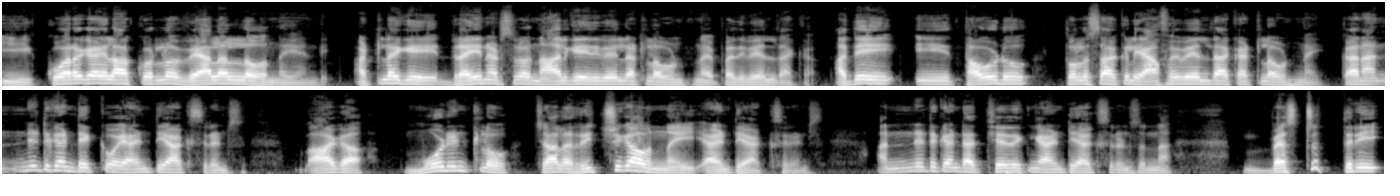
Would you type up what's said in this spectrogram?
ఈ కూరగాయల ఆకుకూరలో వేలల్లో ఉన్నాయండి. అట్లాగే డ్రై నట్స్లో నాలుగైదు వేలు అట్లా ఉంటున్నాయి పదివేలు దాకా. అదే ఈ తవుడు తులసాకులు యాభై వేలు దాకా అట్లా ఉంటున్నాయి. కానీ అన్నిటికంటే ఎక్కువ యాంటీ ఆక్సిడెంట్స్ బాగా మూడింట్లో చాలా రిచ్గా ఉన్నాయి యాంటీ ఆక్సిడెంట్స్ అన్నిటికంటే అత్యధికంగా యాంటీ ఆక్సిడెంట్స్ ఉన్న best three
